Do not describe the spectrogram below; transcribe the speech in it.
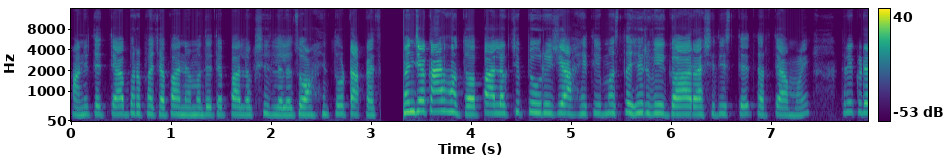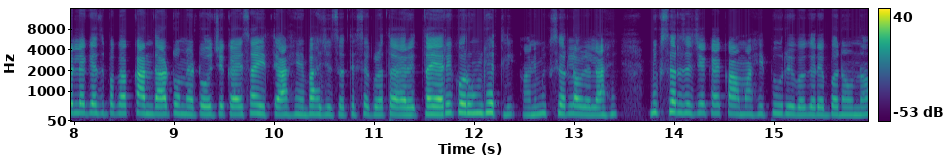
आणि ते त्या बर्फाच्या पाण्यामध्ये ते पालक शिजलेला जो आहे तो टाकायचा. म्हणजे काय होतं पालकची प्युरी जी आहे ती मस्त हिरवीगार अशी दिसते तर त्यामुळे. तर इकडे लगेच बघा कांदा टोमॅटो जे काही साहित्य आहे भाजीचं ते सगळं तयारी तयारी करून घेतली आणि मिक्सर लावलेलं आहे. मिक्सरचं जे काय काम आहे प्युरी वगैरे बनवणं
